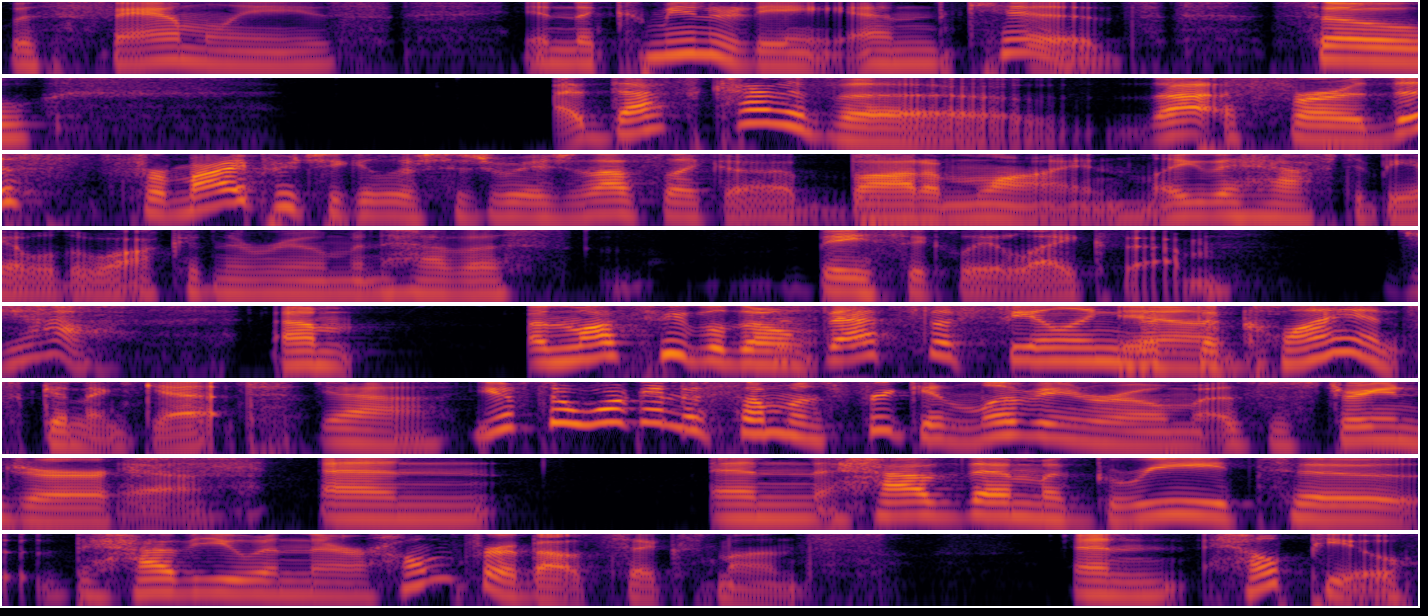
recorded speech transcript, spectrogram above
with families in the community and kids so uh, that's kind of a that for this for my particular situation that's like a bottom line like they have to be able to walk in the room and have us basically like them Yeah. um and lots of people don't that's the feeling Yeah. that the client's going to get. yeah you have to walk into someone's freaking living room as a stranger Yeah. and and have them agree to have you in their home for about six months and help you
